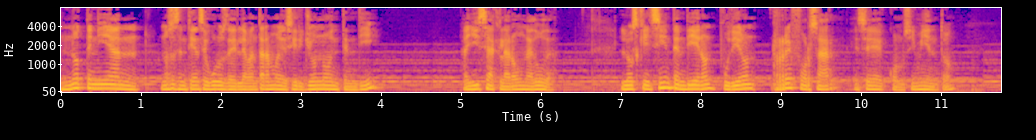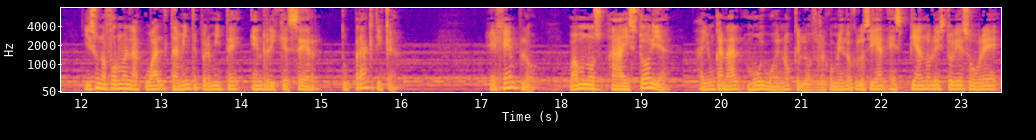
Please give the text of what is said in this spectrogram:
no tenían, no se sentían seguros de levantar y decir yo no entendí, allí se aclaró una duda. Los que sí entendieron pudieron reforzar ese conocimiento y es una forma en la cual también te permite enriquecer tu práctica. Ejemplo, vámonos a historia. Hay un canal muy bueno que los recomiendo que lo sigan, espiando la historia sobre,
